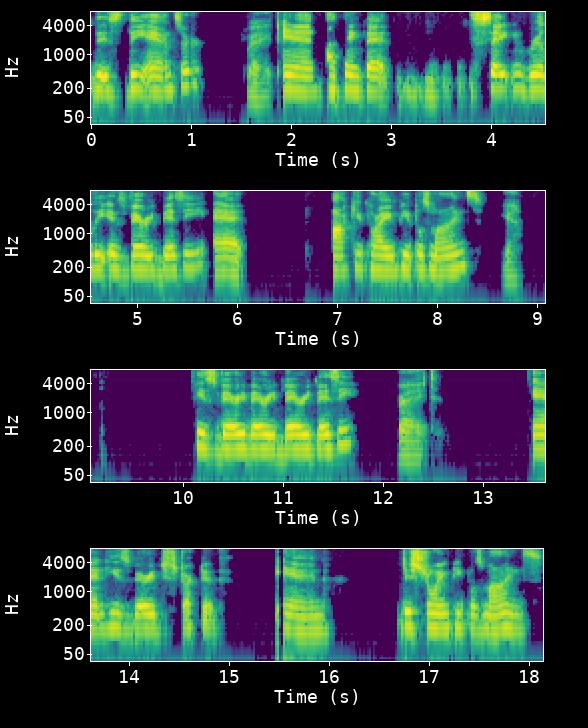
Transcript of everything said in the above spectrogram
is the answer. Right. And I think that Satan really is very busy at occupying people's minds. Yeah. He's very, very, very busy. Right and he's very destructive in destroying people's minds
